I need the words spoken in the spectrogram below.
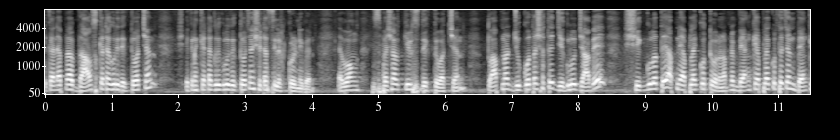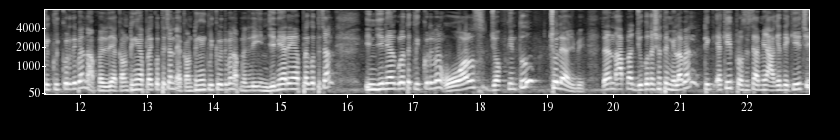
এখানে আপনার ব্রাউজ ক্যাটাগরি দেখতে পাচ্ছেন, এখানে ক্যাটাগরিগুলো দেখতে পাচ্ছেন, সেটা সিলেক্ট করে নেবেন এবং স্পেশাল কিলস দেখতে পাচ্ছেন। তো আপনার যোগ্যতার সাথে যেগুলো যাবে, সেগুলোতে আপনি অ্যাপ্লাই করতে পারেন। আপনি ব্যাংকে অ্যাপ্লাই করতে চান ব্যাংকে ক্লিক করে দেবেন। আপনি যদি অ্যাকাউন্টিংয়ে অ্যাপ্লাই করতে চান অ্যাকাউন্টিংয়ে ক্লিক করে দেবেন। আপনি যদি ইঞ্জিনিয়ারিংয়ে অ্যাপ্লাই করতে চান ইঞ্জিনিয়ারগুলোতে ক্লিক করে দেবেন ওয়ালস জব কিন্তু চলে আসবে। দেন আপনার যোগ্যতার সাথে মেলাবেন, ঠিক একই প্রসেসে আমি আগে দেখিয়েছি,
